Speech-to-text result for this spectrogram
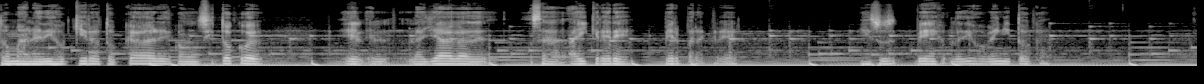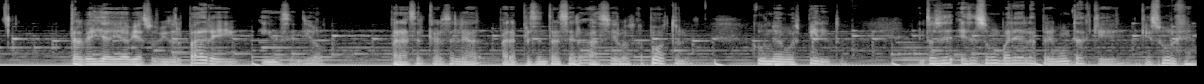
Tomás le dijo quiero tocar, eh, cuando si toco la llaga, o sea, ahí creeré, ver para creer. Jesús le dijo ven y toca. Tal vez ya había subido el Padre y, descendió para acercársele, para presentarse hacia los apóstoles con un nuevo espíritu. Entonces esas son varias de las preguntas que, surgen.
